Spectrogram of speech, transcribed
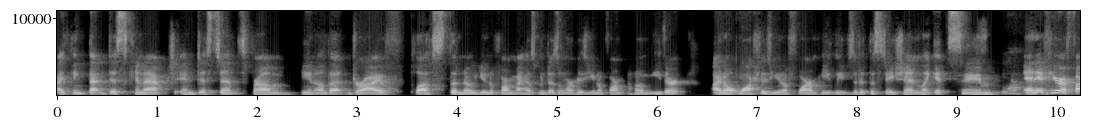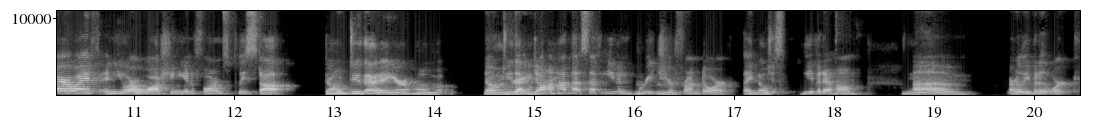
I think that disconnect and distance from, you know, that drive plus the no uniform. My husband doesn't wear his uniform at home either. I don't wash his uniform. He leaves it at the station. Like it's same. Yeah. And if you're a fire wife and you are washing uniforms, please stop. Don't do that at your home. Don't laundry. do that. Don't have that stuff even breach mm-hmm. your front door. Like nope. just leave it at home. Yeah. Um, or leave it at work.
